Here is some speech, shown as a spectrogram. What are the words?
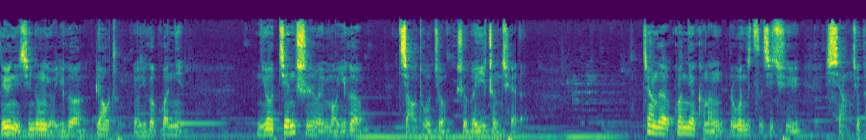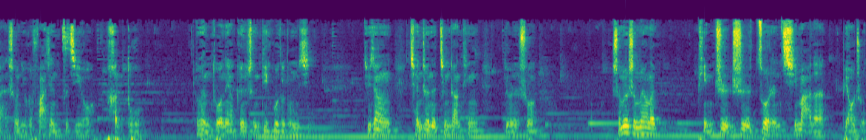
因为你心中有一个标准，有一个观念，你又坚持认为某一个角度就是唯一正确的。这样的观念，可能如果你仔细去想、去感受，你会发现自己有很多、有很多那样根深蒂固的东西。就像前阵子经常听有人说，什么什么样的品质是做人起码的标准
